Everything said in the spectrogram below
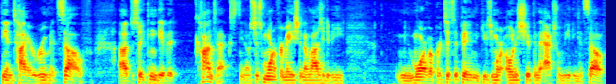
the entire room itself, uh, just so you can give it context. You know, it's just more information, it allows you to be more of a participant, it gives you more ownership in the actual meeting itself.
